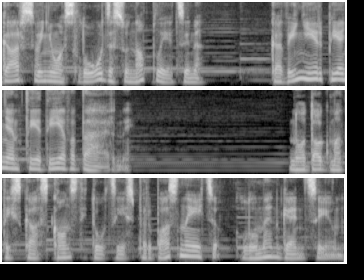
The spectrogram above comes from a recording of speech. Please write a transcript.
Gars viņos lūdzas un apliecina, ka viņi ir pieņemtie dieva bērni. No dogmatiskās konstitūcijas par baznīcu Lumen Gentium.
